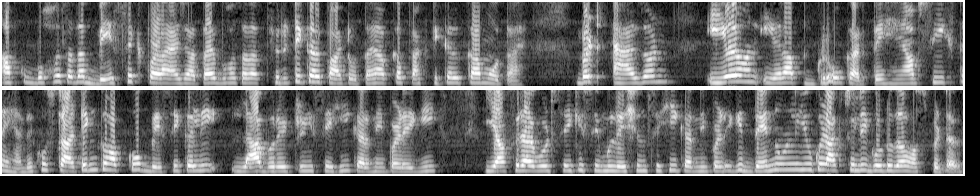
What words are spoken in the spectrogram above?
आपको बहुत ज़्यादा बेसिक पढ़ाया जाता है बहुत ज़्यादा थ्योरिटिकल पार्ट होता है आपका प्रैक्टिकल कम होता है। But as on year on year आप ग्रो करते हैं आप सीखते हैं। देखो स्टार्टिंग तो आपको बेसिकली लैबोरेटरी से ही करनी पड़ेगी या फिर आई वुड से कि सिमुलेशन से ही करनी पड़ेगी। Then only you could actually go to the hospital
